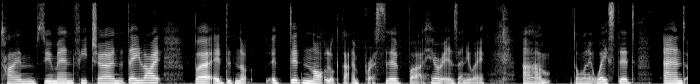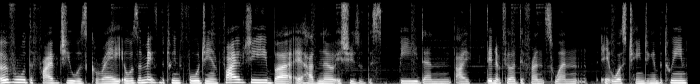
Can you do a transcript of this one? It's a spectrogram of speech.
times zoom in feature in the daylight but it did not it did not look that impressive, but here it is anyway. Um, don't want it wasted. And overall, the 5G was great. It was a mix between 4G and 5G, but it had no issues with the speed, and I didn't feel a difference when it was changing in between.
